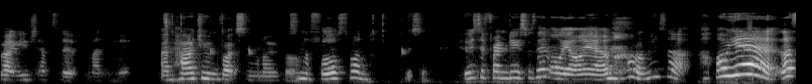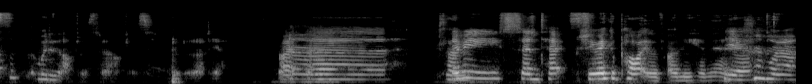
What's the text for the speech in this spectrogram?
back. You just have to do it manually. And how do you invite someone It's over? in the fourth one. Is it? Who's the friendliest with him? Oh yeah, I am. Hold on, who's that? Oh yeah, that's the, we did it afterwards. Do it afterwards. Do that, yeah. Right. Uh, Uh, maybe send text. Should we make a party with only him in? Yeah. Yeah.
